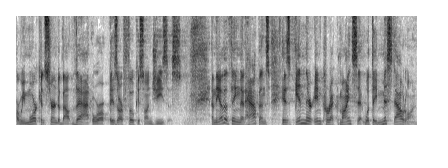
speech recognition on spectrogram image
Are we more concerned about that or is our focus on Jesus? And the other thing that happens is in their incorrect mindset, what they missed out on,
